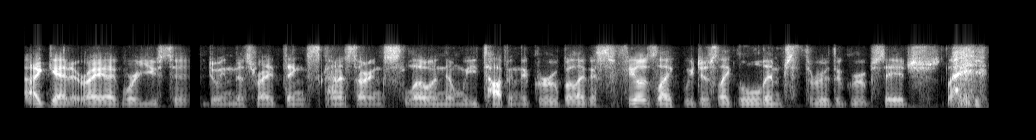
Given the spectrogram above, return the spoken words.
I get it, right? Like we're used to doing this, right? Things kind of starting slow and then we topping the group, but like it feels like we just like limped through the group stage. Like,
